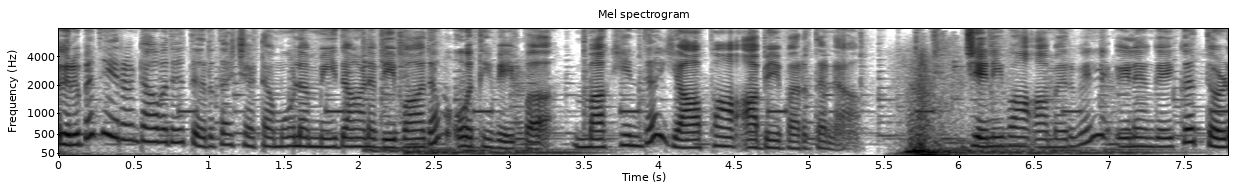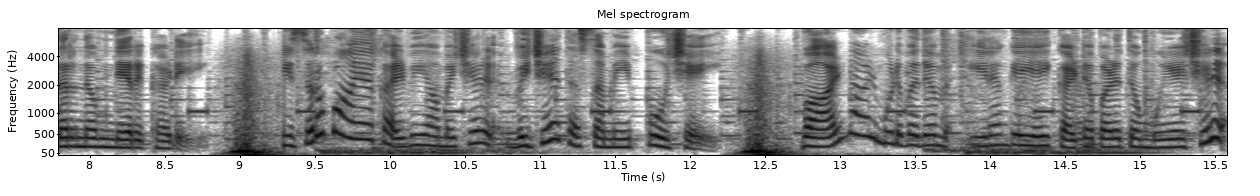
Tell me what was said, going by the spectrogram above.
இருபத்தி இரண்டாவது திருத்தச் சட்ட மூலம் மீதான விவாதம் ஒத்திவைப்பு. மஹிந்த யாப்பா அபிவர்தன ஜெனிவா அமர்வில் இலங்கைக்கு தொடர்ந்தும் நெருக்கடி. இசுருப்பாய கல்வி அமைச்சர் விஜயதசமி பூஜை. வாழ்நாள் முழுவதும் இலங்கையை கட்டுப்படுத்தும் முயற்சியில்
